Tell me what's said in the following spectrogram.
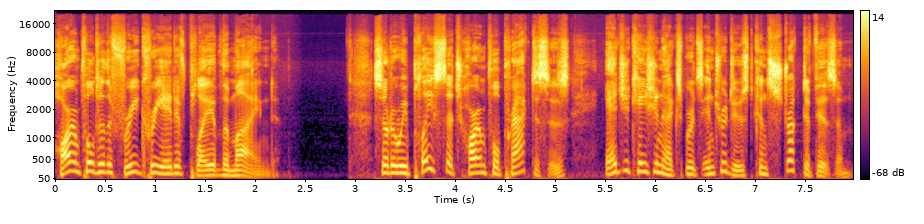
harmful to the free creative play of the mind. So, to replace such harmful practices, education experts introduced constructivism,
